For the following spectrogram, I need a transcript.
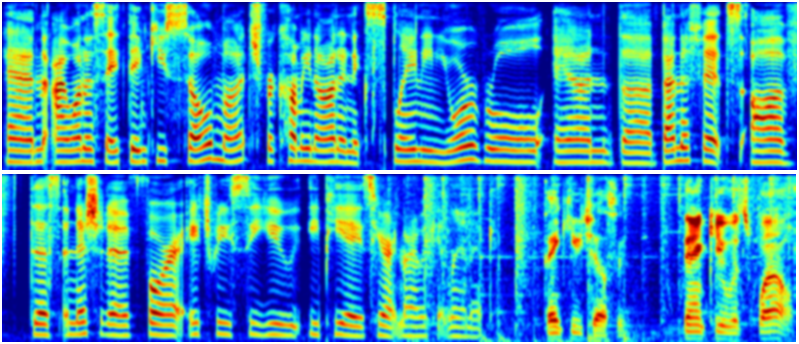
And I want to say thank you so much for coming on and explaining your role and the benefits of this initiative for HBCU EPAs here at NIWC Atlantic. Thank you, Chelsie. Thank you as well.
